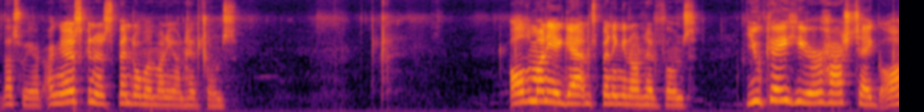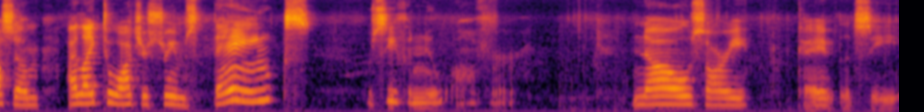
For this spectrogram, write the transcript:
that's weird. I'm just gonna spend all my money on headphones. All the money I get, I'm spending it on headphones. UK here, hashtag awesome. I like to watch your streams. Thanks. Receive a new offer. No, sorry. Okay, let's see.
